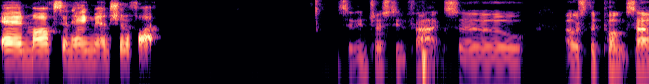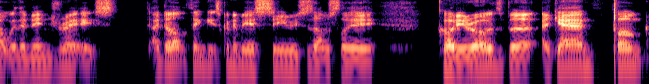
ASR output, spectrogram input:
and Mox and Hangman should have fought. it's an interesting fact. So, obviously, Punk's out with an injury. It's I don't think it's going to be as serious as obviously Cody Rhodes, but again, Punk,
